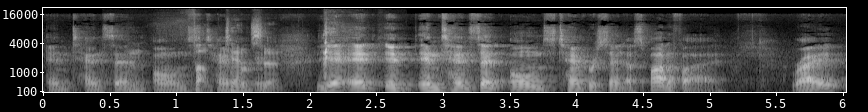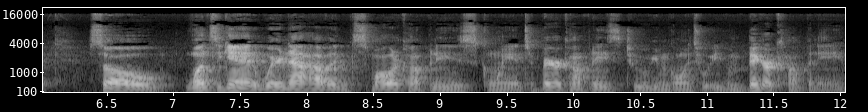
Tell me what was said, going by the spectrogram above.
and Tencent mm, owns 10%. Tencent. Yeah, and, and, and Tencent owns ten percent of Spotify, right? So once again, we're now having smaller companies going into bigger companies to even going to an even bigger company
